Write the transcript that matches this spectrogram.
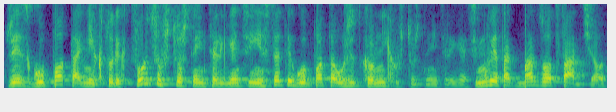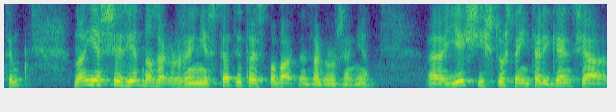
że jest głupota niektórych twórców sztucznej inteligencji i niestety głupota użytkowników sztucznej inteligencji. Mówię tak bardzo otwarcie o tym. No i jeszcze jest jedno zagrożenie. Niestety to jest poważne zagrożenie. E, Jeśli sztuczna inteligencja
